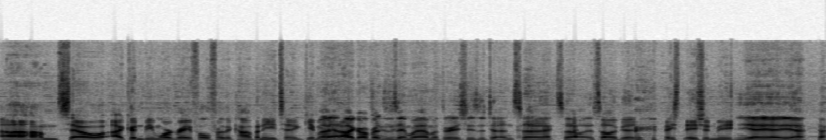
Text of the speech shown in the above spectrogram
Um, so I couldn't be more grateful for the company to give me My, that my girlfriend's the same way. I'm a three, she's a 10, so it's all, it's all good. They, they should meet. Yeah, yeah, yeah.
